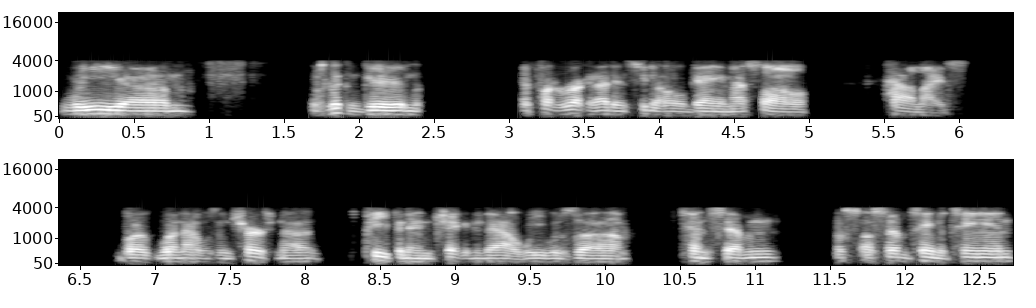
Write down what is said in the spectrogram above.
We um, was looking good. And for the record, I didn't see the whole game. I saw highlights. But when I was in church and I was peeping and checking it out, we was uh, 10-7, or 17 to 10.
